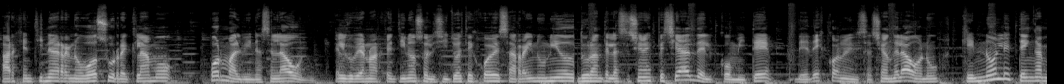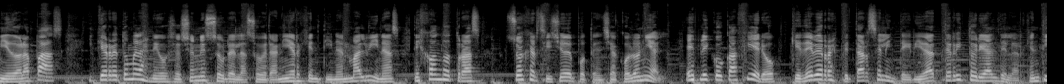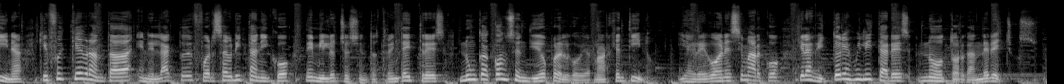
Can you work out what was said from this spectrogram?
Argentina renovó su reclamo por Malvinas en la ONU. El gobierno argentino solicitó este jueves a Reino Unido durante la sesión especial del Comité de Descolonización de la ONU que no le tenga miedo a la paz y que retome las negociaciones sobre la soberanía argentina en Malvinas, dejando atrás su ejercicio de potencia colonial. Explicó Cafiero que debe respetarse la integridad territorial de la Argentina, que fue quebrantada en el acto de fuerza británico de 1833, nunca consentido por el gobierno argentino, y agregó en ese marco que las victorias militares no otorgan derechos.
